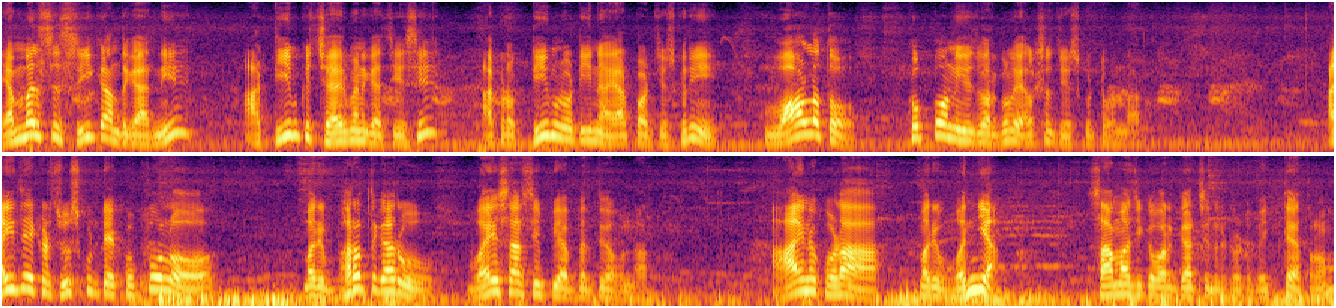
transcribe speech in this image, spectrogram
ఎమ్మెల్సీ శ్రీకాంత్ గారిని ఆ టీంకి చైర్మన్గా చేసి అక్కడ ఒక టీం ఈయన ఏర్పాటు చేసుకుని వాళ్ళతో కుప్పం నియోజకవర్గంలో ఎలక్షన్ చేసుకుంటూ ఉన్నారు. అయితే ఇక్కడ చూసుకుంటే కుప్పంలో మరి భరత్ గారు వైఎస్ఆర్సీపీ అభ్యర్థిగా ఉన్నారు. ఆయన కూడా మరి వన్య సామాజిక వర్గానికి చెందినటువంటి వ్యక్తి అతను.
